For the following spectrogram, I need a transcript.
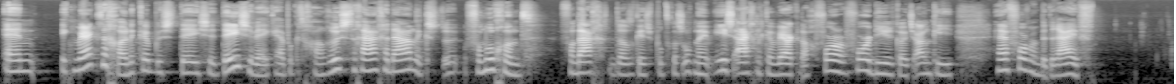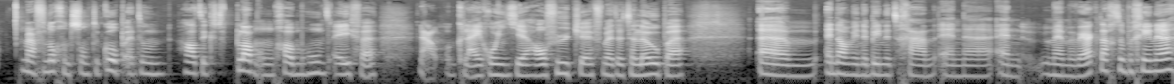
En ik merkte gewoon, ik heb dus deze, deze week heb ik het gewoon rustig aangedaan. Ik, vanochtend vandaag dat ik deze podcast opneem, is eigenlijk een werkdag voor, voor dierencoach Ankie, hè, voor mijn bedrijf. Maar vanochtend stond de kop en toen had ik het plan om gewoon mijn hond even, nou, een klein rondje, half uurtje even met haar te lopen. Ehm, en dan weer naar binnen te gaan en, uh, en met mijn werkdag te beginnen.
